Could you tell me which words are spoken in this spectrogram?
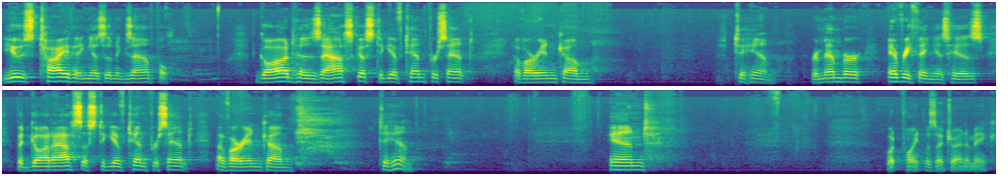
Use tithing as an example. God has asked us to give 10% of our income to Him. Remember, everything is His, but God asks us to give 10% of our income to Him. And what point was I trying to make?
